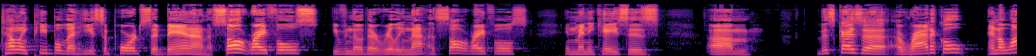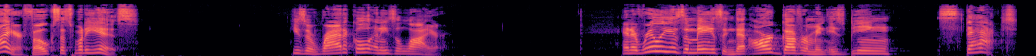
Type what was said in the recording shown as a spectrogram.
telling people that he supports a ban on assault rifles, even though they're really not assault rifles in many cases. Um, this guy's a, a radical and a liar, folks. That's what he is. He's a radical and he's a liar. And it really is amazing that our government is being stacked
